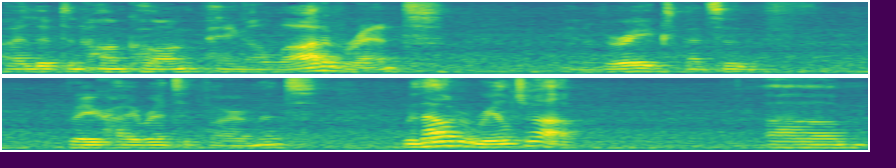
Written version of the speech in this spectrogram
I lived in Hong Kong paying a lot of rent in a very expensive, very high rent environment without a real job. Um,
